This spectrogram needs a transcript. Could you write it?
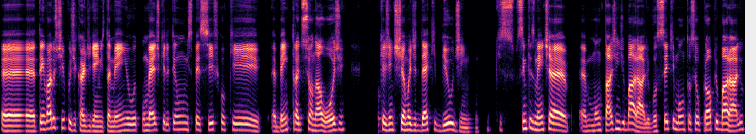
É, tem vários tipos de card games também. O, o Magic ele tem um específico que é bem tradicional hoje, o que a gente chama de deck building, que simplesmente é, é montagem de baralho. Você que monta o seu próprio baralho.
